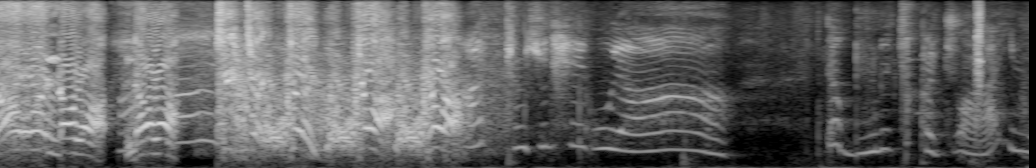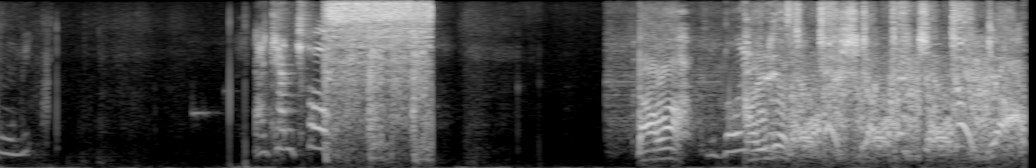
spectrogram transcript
나와 나와 나와. 진짜 진짜 아 당신 해고야. 나 모른 척할 줄 알아 이 몸이? 야 그냥 쳐. 나와. 걸려서. 진짜 진짜 진짜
